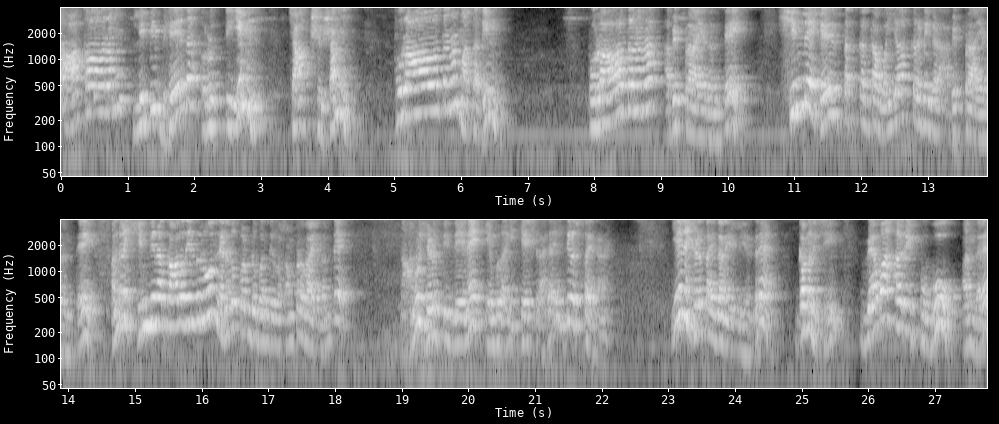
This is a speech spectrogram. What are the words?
ಆಕಾರಂ, ಲಿಪಿಭೇದ ವೃತ್ತಿಯಂ, ಚಾಕ್ಷುಷಂ. ಪುರಾತನ ಮತದಿಂ ಪುರಾತನರ ಅಭಿಪ್ರಾಯದಂತೆ, ಹಿಂದೆ ಹೇಳಿರ್ತಕ್ಕಂಥ ವೈಯಾಕರಣಿಗಳ ಅಭಿಪ್ರಾಯದಂತೆ, ಅಂದರೆ ಹಿಂದಿನ ಕಾಲದಿಂದಲೂ ನಡೆದುಕೊಂಡು ಬಂದಿರುವ ಸಂಪ್ರದಾಯದಂತೆ ನಾನು ಹೇಳುತ್ತಿದ್ದೇನೆ ಎಂಬುದಾಗಿ ಕೇಶರಾಜ ಇಲ್ಲಿ ತಿಳಿಸ್ತಾ ಇದ್ದಾನೆ. ಏನು ಹೇಳ್ತಾ ಇದ್ದಾನೆ ಇಲ್ಲಿ ಅಂದರೆ, ಗಮನಿಸಿ, ವ್ಯವಹರಿಪುವು ಅಂದರೆ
